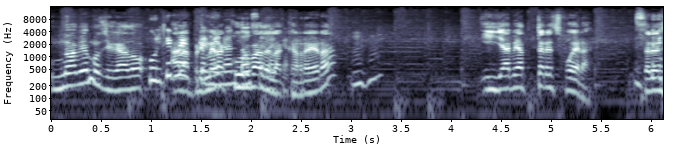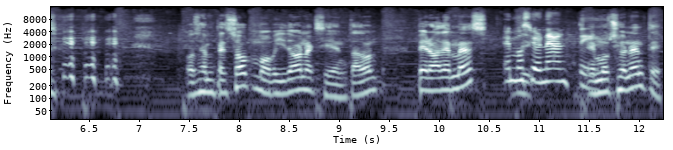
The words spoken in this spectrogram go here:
no habíamos llegado a la primera curva de la, la carrera. y ya había tres fuera. Tres. o sea, empezó movidón, accidentadón. Pero además. Emocionante. Emocionante.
